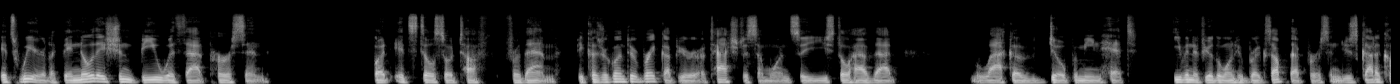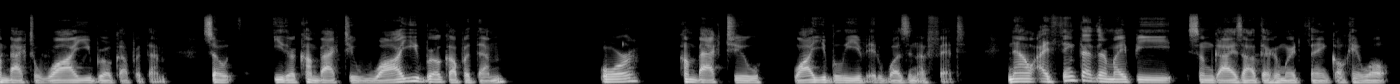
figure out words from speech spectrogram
It's weird. Like they know they shouldn't be with that person, but it's still so tough for them because you're going through a breakup. You're attached to someone. So you still have that lack of dopamine hit. Even if you're the one who breaks up that person, you just got to come back to why you broke up with them. So either come back to why you broke up with them or come back to why you believe it wasn't a fit. Now, I think that there might be some guys out there who might think, okay, well,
